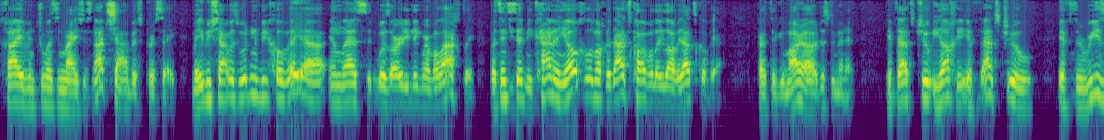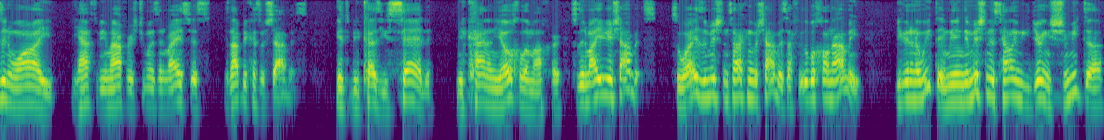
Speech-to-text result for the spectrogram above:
chayiv and trumas and ma'ases, not Shabbos per se. Maybe Shabbos wouldn't be koveya unless it was already nigmar malachte. But since you said mikan and yochel that's kavalei lavi, that's koveya. In fact, the Gemara, just a minute. If that's true, if that's true, if the reason why you have to be mafresh trumas and ma'ases is not because of Shabbos, it's because you said mikan and yochel so then why are Shabbos? So why is the Mishnah talking about Shabbos? I feel nami. Even in a weekday, meaning the Mishnah is telling me during Shemitah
